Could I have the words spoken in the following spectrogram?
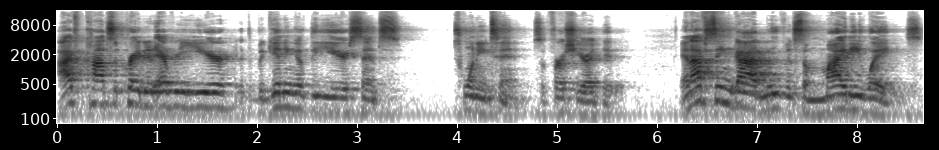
I've consecrated every year at the beginning of the year since 2010. It's the first year I did it. And I've seen God move in some mighty ways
